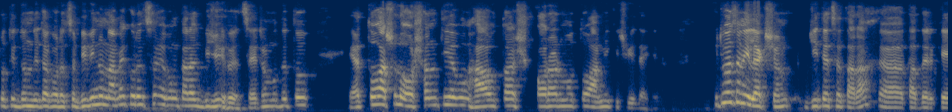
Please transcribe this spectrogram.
প্রতিদ্বন্দ্বিতা করেছে, বিভিন্ন নামে করেছে এবং তারা বিজয়ী হয়েছে। এটার মধ্যে তো এত আসলে অশান্তি এবং হাওতাস করার মতো আমি কিছুই দেখি না। ইট ওয়াজ অ্যান ইলেকশন জিতেছে তারা তাদেরকে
